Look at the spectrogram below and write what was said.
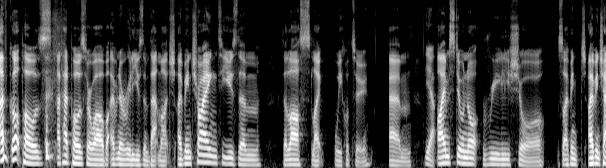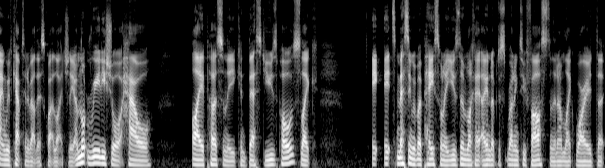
I've got poles. I've had poles for a while, but I've never really used them that much. I've been trying to use them the last like week or two. Um yeah. I'm still not really sure. So I've been I've been chatting with Captain about this quite a lot actually. I'm not really sure how I personally can best use poles. Like it, it's messing with my pace when I use them. Like I, I end up just running too fast, and then I'm like worried that.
